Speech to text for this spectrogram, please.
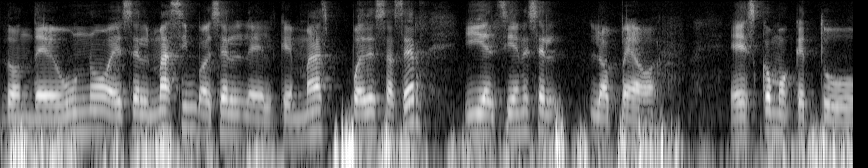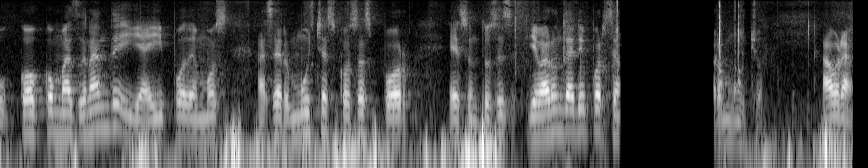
donde uno es el más es el, el, que más puedes hacer y el 100 es el lo peor. Es como que tu coco más grande y ahí podemos hacer muchas cosas por eso. Entonces, llevar un diario por semana mucho. Ahora,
